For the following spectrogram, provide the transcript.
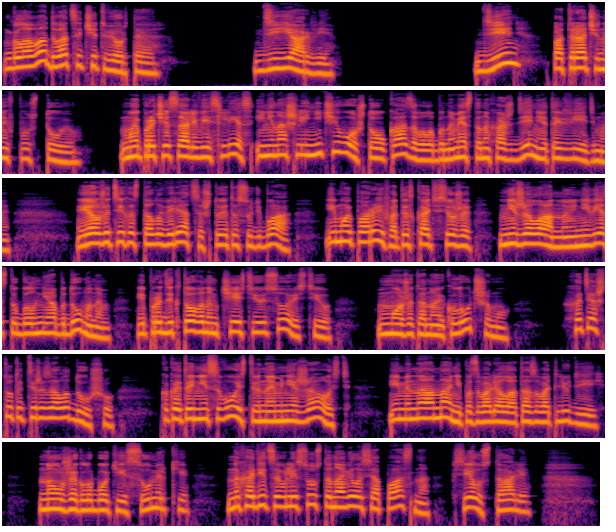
Глава 24. Дьярви. День, потраченный впустую. Мы прочесали весь лес и не нашли ничего, что указывало бы на местонахождение этой ведьмы. Я уже тихо стал уверяться, что это судьба, и мой порыв отыскать все же нежеланную невесту был необдуманным и продиктованным честью и совестью. Может, оно и к лучшему — хотя что-то терзало душу. Какая-то несвойственная мне жалость. Именно она не позволяла отозвать людей. Но уже глубокие сумерки. Находиться в лесу становилось опасно. Все устали.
